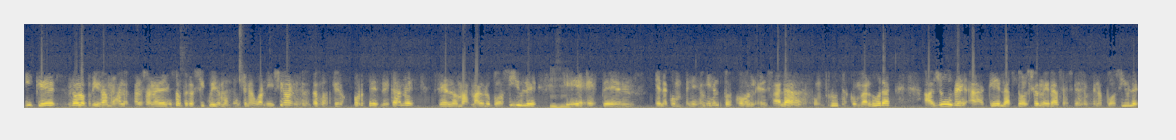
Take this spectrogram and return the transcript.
y que no lo privamos a la persona de eso, pero sí cuidamos mucho la guarnición, tratamos que los cortes de carne sean lo más magro posible, que este el acompañamiento con ensaladas, con frutas, con verduras, ayude a que la absorción de grasa sea lo menos posible.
